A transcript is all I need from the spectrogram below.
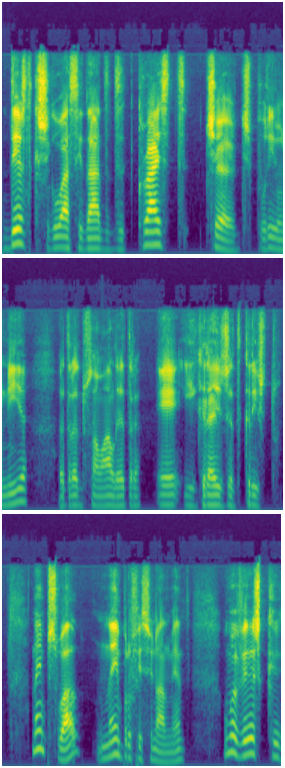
desde que chegou à cidade de Christchurch. Por ironia, a tradução à letra é Igreja de Cristo. Nem pessoal, nem profissionalmente, uma vez que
